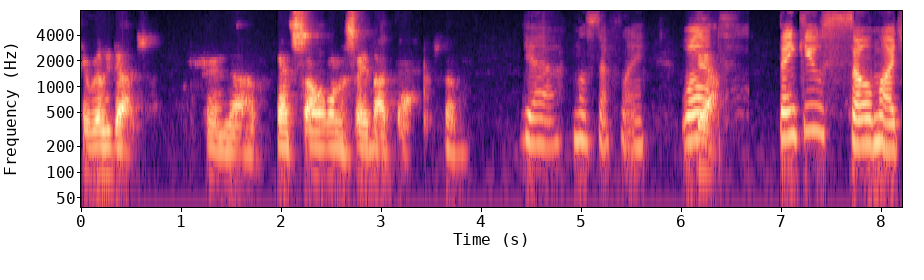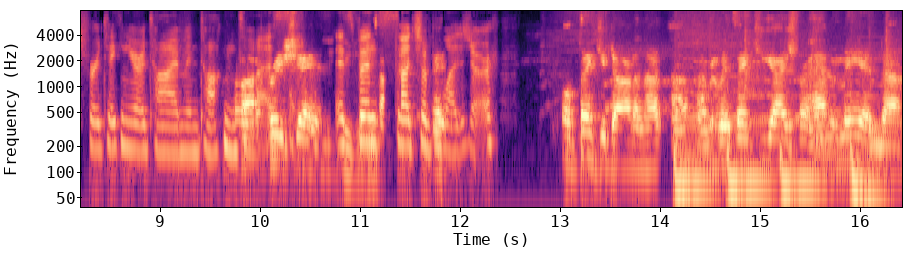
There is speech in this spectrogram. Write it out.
It really does. And uh, that's all I want to say about that. So. Yeah, most definitely. Well, yeah. thank you so much for taking your time and talking to oh, us. I appreciate it. It's been such a pleasure. Well, thank you, darling. I, I, really thank you guys for having me. And uh,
